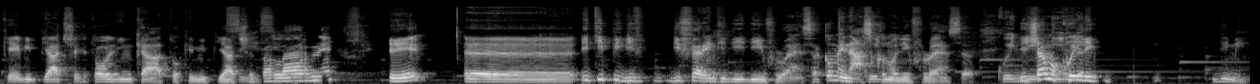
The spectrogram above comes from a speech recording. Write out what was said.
che mi piace, che ti ho linkato, che mi piace Sì, sì. parlarne, e eh, i tipi di- differenti di, di influencer. Come nascono Quindi- gli influencer? Quindi Diciamo il- quelli... Dimmi.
